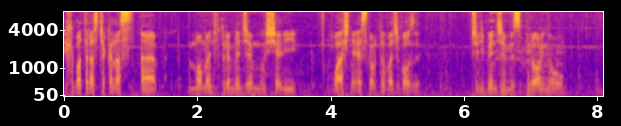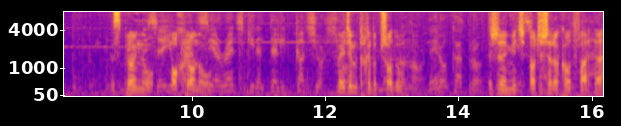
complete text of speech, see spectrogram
I chyba teraz czeka nas e, moment, w którym będziemy musieli właśnie eskortować wozy. Czyli będziemy zbrojną zbrojną ochroną. Pojedziemy trochę do przodu, żeby mieć oczy szeroko otwarte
